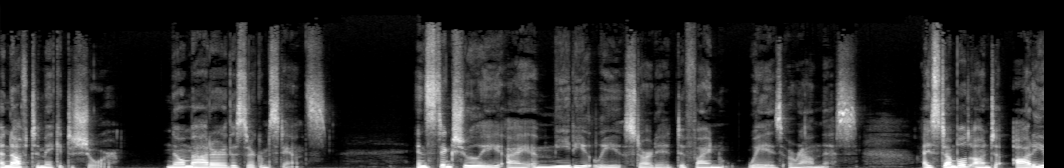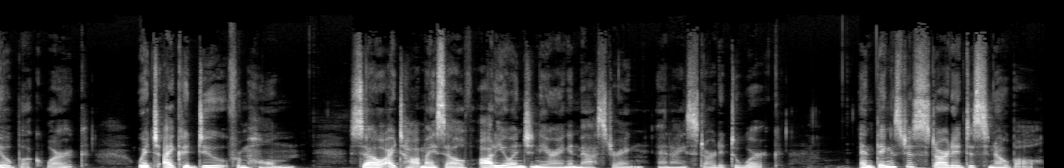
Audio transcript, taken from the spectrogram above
enough to make it to shore, no matter the circumstance. Instinctually, I immediately started to find ways around this. I stumbled onto audiobook work, which I could do from home. So I taught myself audio engineering and mastering, and I started to work. And things just started to snowball.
